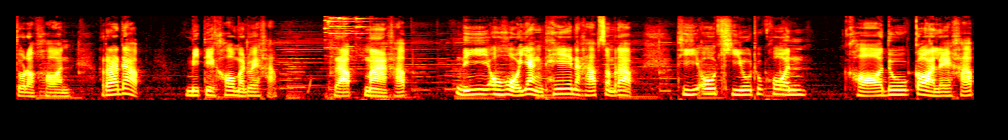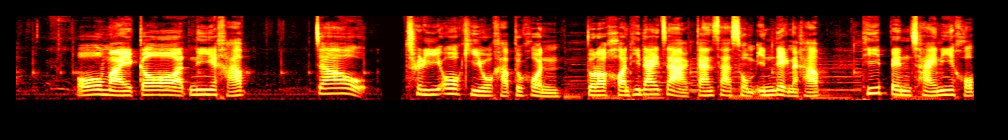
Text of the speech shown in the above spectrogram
ตัวละครระดับ Mythical มาด้วยครับ รับมาครับ นี่โอ้โห อย่างเท่นะครับสำหรับ TOQ ทุกคนขอดูก่อนเลยครับ โอ้ my god นี่ครับ เจ้า Trio Q ครับทุกคน ตัวละครที่ได้จากการสะสม Index นะครับ ที่เป็นชายนี่ครบ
